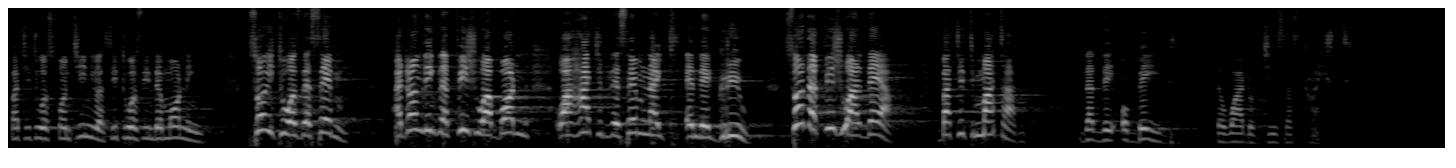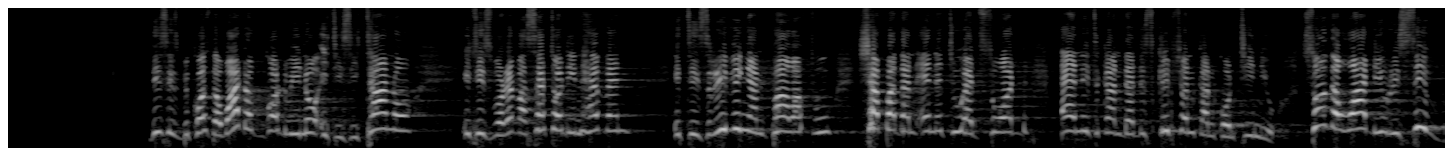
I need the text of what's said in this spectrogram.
but it was continuous. It was in the morning. So it was the same. I don't think the fish were born, were hatched the same night and they grew. So the fish were there, but it mattered that they obeyed the word of Jesus Christ. This is because the word of God we know it is eternal, it is forever settled in heaven, it is living and powerful, sharper than any two-edged sword, and it can the description can continue. So the word you receive,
